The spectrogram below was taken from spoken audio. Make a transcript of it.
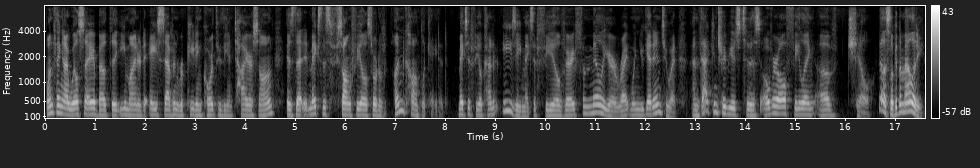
One thing I will say about the E minor to A7 repeating chord through the entire song is that it makes this song feel sort of uncomplicated makes it feel kind of easy, makes it feel very familiar right when you get into it. And that contributes to this overall feeling of chill. Now let's look at the melody.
